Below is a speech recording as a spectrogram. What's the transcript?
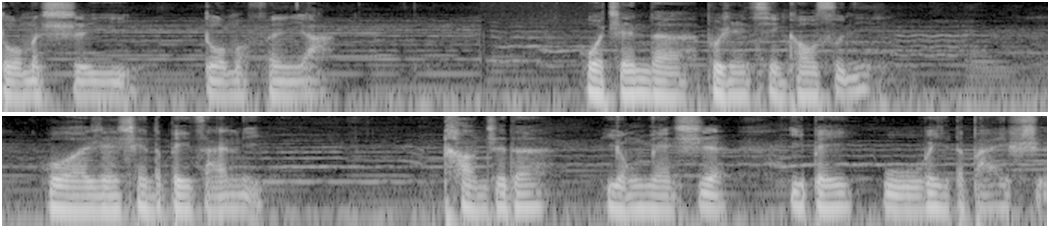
多么诗意，多么风雅。我真的不忍心告诉你，我人生的杯盏里，躺着的永远是。一杯无味的白水。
